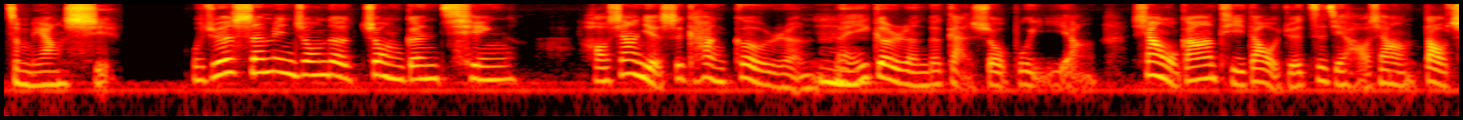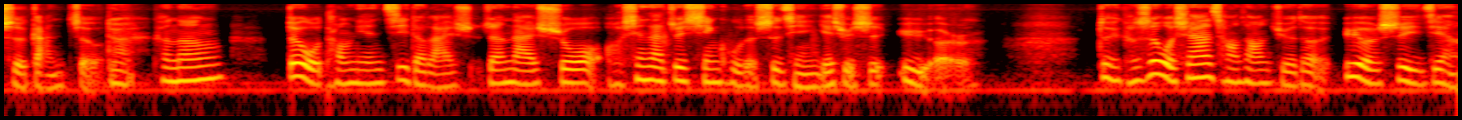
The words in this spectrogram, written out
怎么样写？我觉得生命中的重跟轻。好像也是看个人，嗯、每一个人的感受不一样。像我刚刚提到，我觉得自己好像倒吃甘蔗。对，可能对我同年纪的来人来说，哦，现在最辛苦的事情也许是育儿。对，可是我现在常常觉得育儿是一件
